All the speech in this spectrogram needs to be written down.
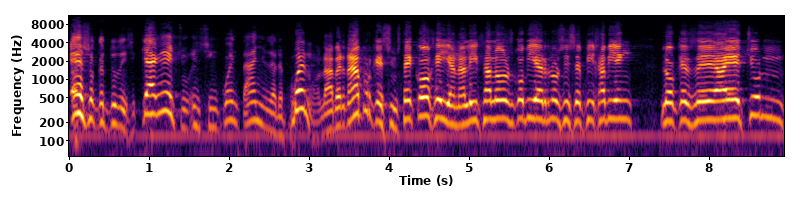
Eso que tú dices. ¿Qué han hecho en 50 años de república? Bueno, la verdad, porque si usted coge y analiza los gobiernos y se fija bien lo que se ha hecho... mm,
